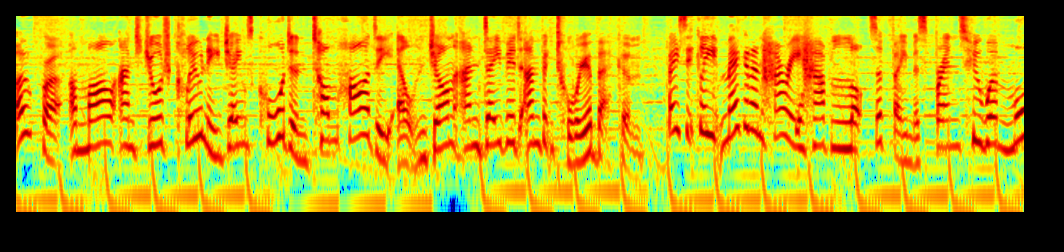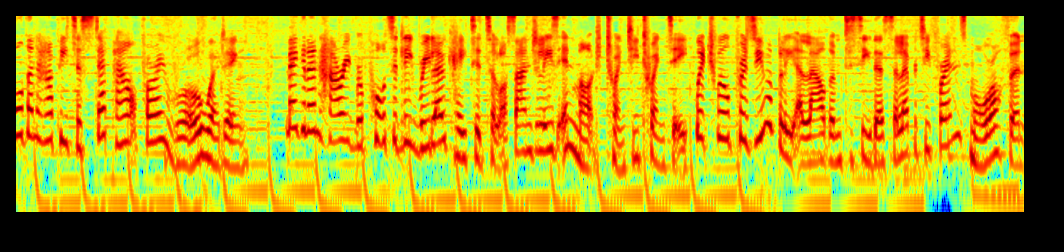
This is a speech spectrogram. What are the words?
Oprah, Amal and George Clooney, James Corden, Tom Hardy, Elton John, and David and Victoria Beckham. Basically, Meghan and Harry have lots of famous friends who were more than happy to step out for a royal wedding. Meghan and Harry reportedly relocated to Los Angeles in March 2020, which will presumably allow them to see their celebrity friends more often.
